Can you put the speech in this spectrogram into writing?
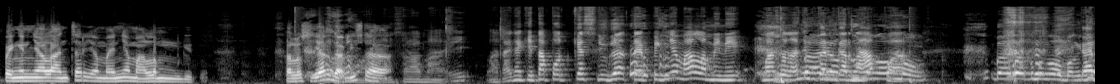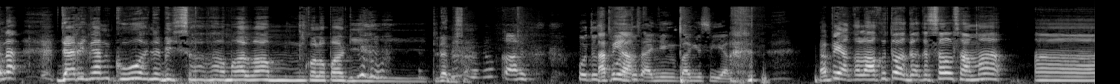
pengennya lancar ya mainnya malam gitu. Kalau siang nggak bisa. sama I- makanya kita podcast juga tappingnya malam ini masalahnya bukan Baru aku karena mau apa ngomong. Baru aku mau ngomong, karena jaringanku hanya bisa malam kalau pagi tidak bisa putus Tapi ya- putus anjing pagi siang. tapi ya kalau aku tuh agak kesel sama eh,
